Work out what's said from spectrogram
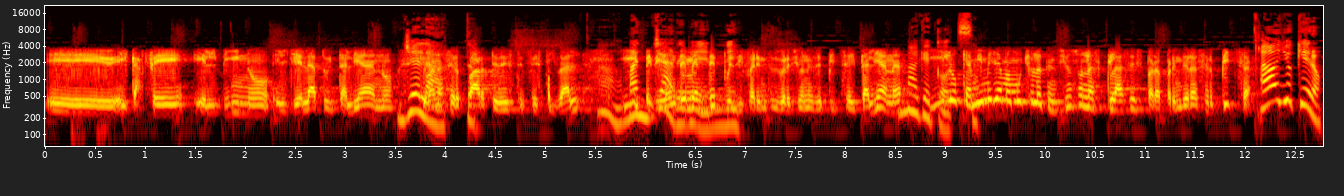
eh, el café, el vino, el gelato italiano, que van a ser parte de este festival. Ah, y evidentemente, pues diferentes versiones de pizza italiana. y lo que a mí me llama mucho la atención son las clases para aprender a hacer pizza. Ah, yo quiero.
